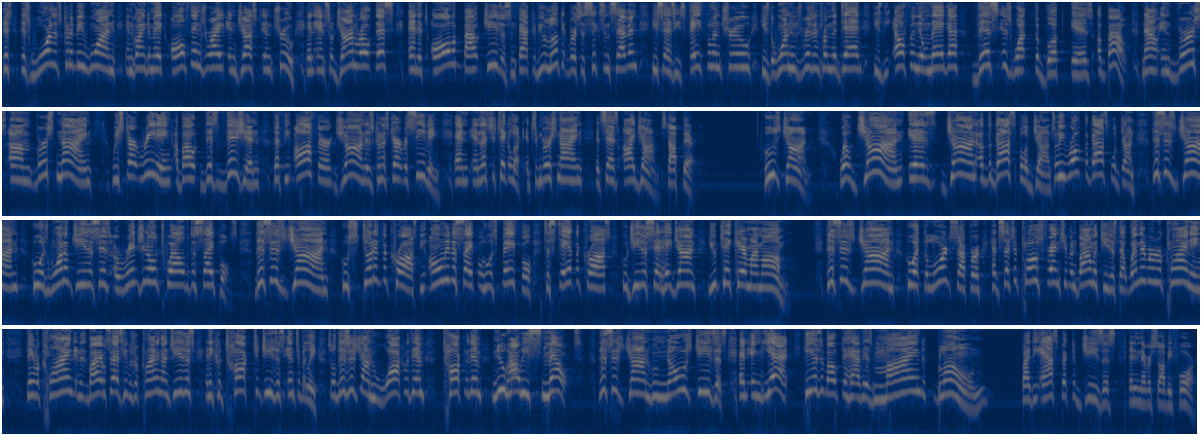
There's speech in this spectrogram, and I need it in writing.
This, this war that's going to be won and going to make all things right and just and true. And, and so John wrote this, and it's all about Jesus. In fact, if you look at verses 6 and 7, he says he's faithful and true. He's the one who's risen from the dead. He's the Alpha and the Omega. This is what the book is about. Now, in verse, um, verse 9, we start reading about this vision that the author, John, is going to start receiving. And, and let's just take a look. It's in verse 9. It says, I, John. Stop there. Who's John? Well, John is John of the Gospel of John. So he wrote the Gospel of John. This is John, who was one of Jesus' original 12 disciples. This is John, who stood at the cross, the only disciple who was faithful to stay at the cross, who Jesus said, Hey, John, you take care of my mom. This is John, who at the Lord's Supper had such a close friendship and bond with Jesus that when they were reclining, they reclined, and his Bible says he was reclining on Jesus and he could talk to Jesus intimately. So this is John who walked with him, talked with him, knew how he smelt. This is John who knows Jesus, and, and yet he is about to have his mind blown by the aspect of Jesus that he never saw before.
